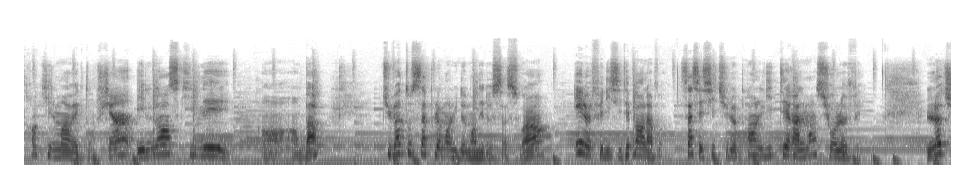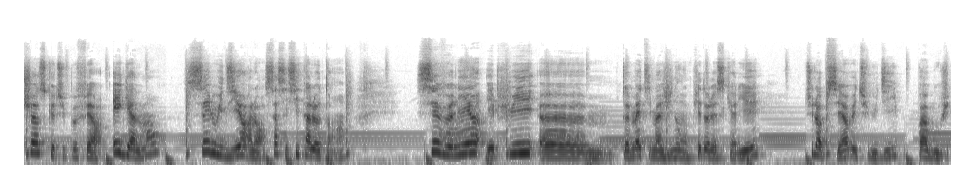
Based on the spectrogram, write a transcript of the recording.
tranquillement avec ton chien. Et lorsqu'il est en bas, tu vas tout simplement lui demander de s'asseoir et le féliciter par la voix. Ça, c'est si tu le prends littéralement sur le fait. L'autre chose que tu peux faire également, c'est lui dire, alors ça c'est si tu as le temps, hein, c'est venir et puis euh, te mettre, imaginons, au pied de l'escalier, tu l'observes et tu lui dis pas bouger.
